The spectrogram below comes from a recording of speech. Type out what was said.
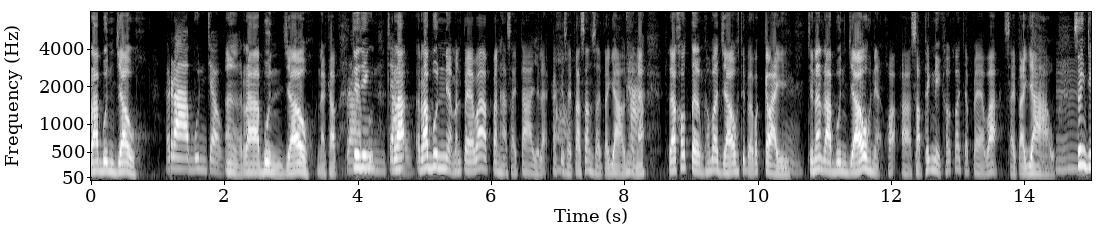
ราบุนเจ้า ราบุญเจ้า เออราบุญเจ้านะครับราจริงบุญเจ้าๆราราบุญเนี่ยมันแปลว่าปัญหาสายตาอยู่แล้วก็คือออสายตาสั้นสายตายาวเนี่ยค่ะนะแล้วเขาเติมคำว่าเจ้าที่แปลว่าไกลอืมฉะนั้นราบุญเจ้าเนี่ยความอ่าศัพท์เทคนิคเขาก็จะแปลว่าสายตายาวซึ่งจ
